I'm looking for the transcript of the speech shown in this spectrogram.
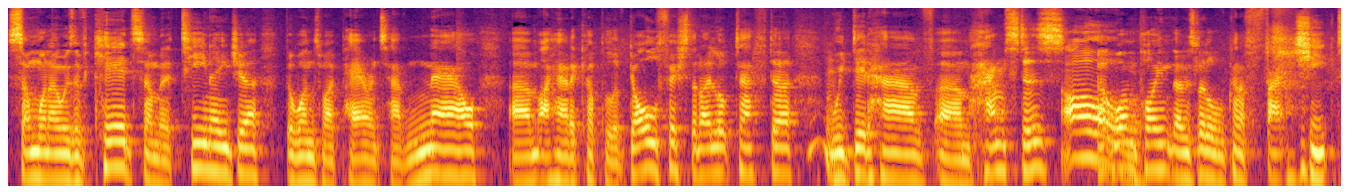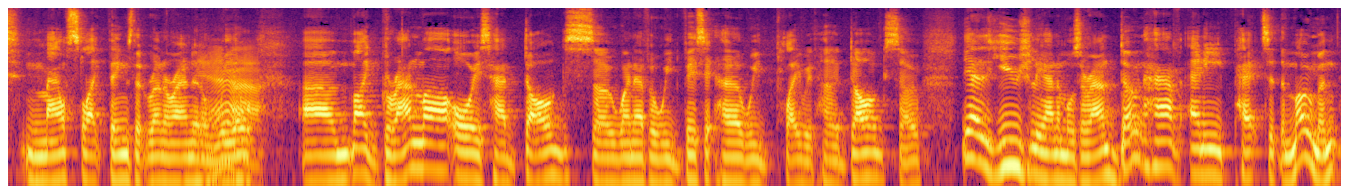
some when I was a kid, some a teenager. The ones my parents have now. Um, I had a couple of goldfish that I looked after. We did have um, hamsters Hmm. Oh. at one point. Those little kind of fat-cheeked mouse-like things that run around in a wheel. Um, my grandma always had dogs, so whenever we'd visit her, we'd play with her dogs. So, yeah, there's usually animals around. Don't have any pets at the moment,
